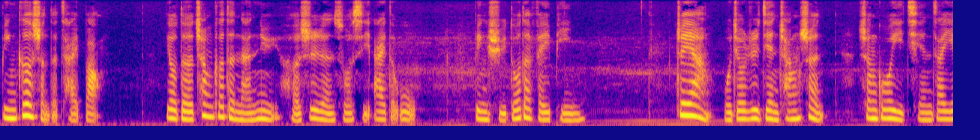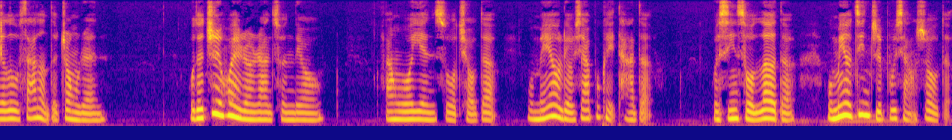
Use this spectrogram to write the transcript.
并各省的财宝，有的唱歌的男女和世人所喜爱的物，并许多的妃嫔。这样我就日渐昌盛，胜过以前在耶路撒冷的众人。我的智慧仍然存留，凡我眼所求的。我没有留下不给他的，我心所乐的，我没有禁止不享受的，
